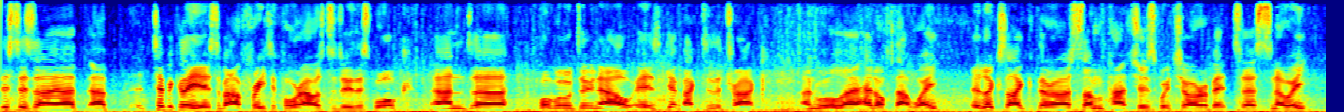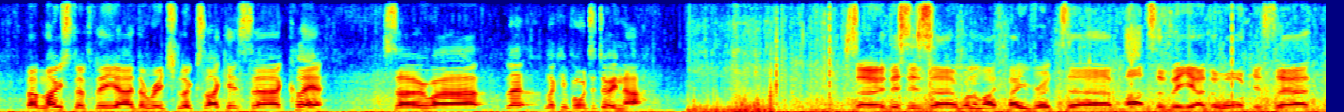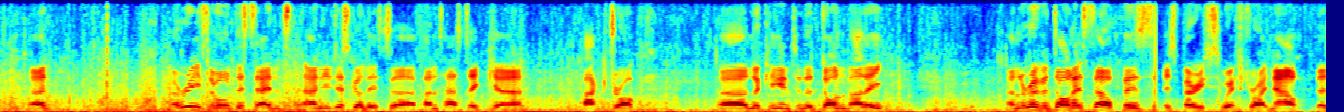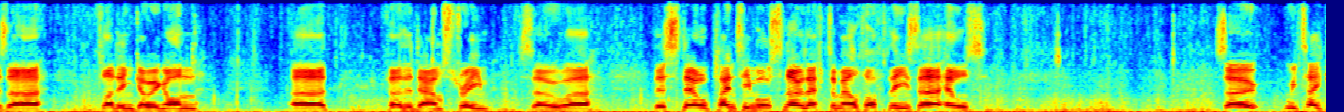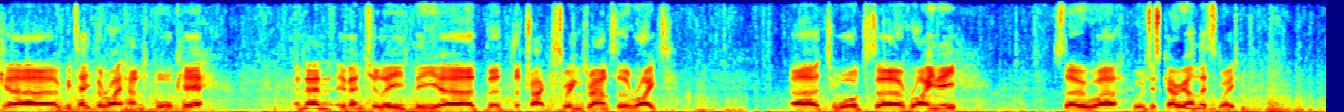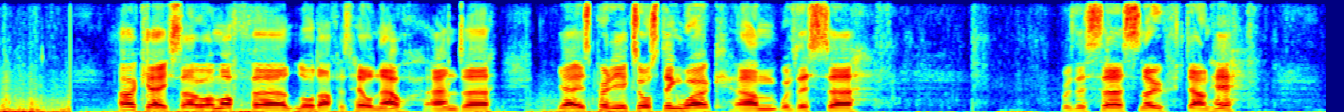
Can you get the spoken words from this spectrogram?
this is a, a, typically it's about three to four hours to do this walk, and uh, what we'll do now is get back to the track, and we'll uh, head off that way. It looks like there are some patches which are a bit uh, snowy but most of the uh, the ridge looks like it's uh, clear. So uh, looking forward to doing that. So this is one of my favourite uh, parts of the the walk. It's a, reasonable descent, and you just got this fantastic backdrop looking into the Don Valley. And the River Don itself is is very swift right now. There's a flooding going on further downstream. So uh, there's still plenty more snow left to melt off these uh, hills. So we take uh, we take the right hand fork here, and then eventually the uh, the, the, track swings round to the right uh, towards uh, Rhynie. So uh, we'll just carry on this way. Okay, so I'm off Lord Arthur's Hill now, and yeah, it's pretty exhausting work um, with this uh, with this uh, snow down here,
